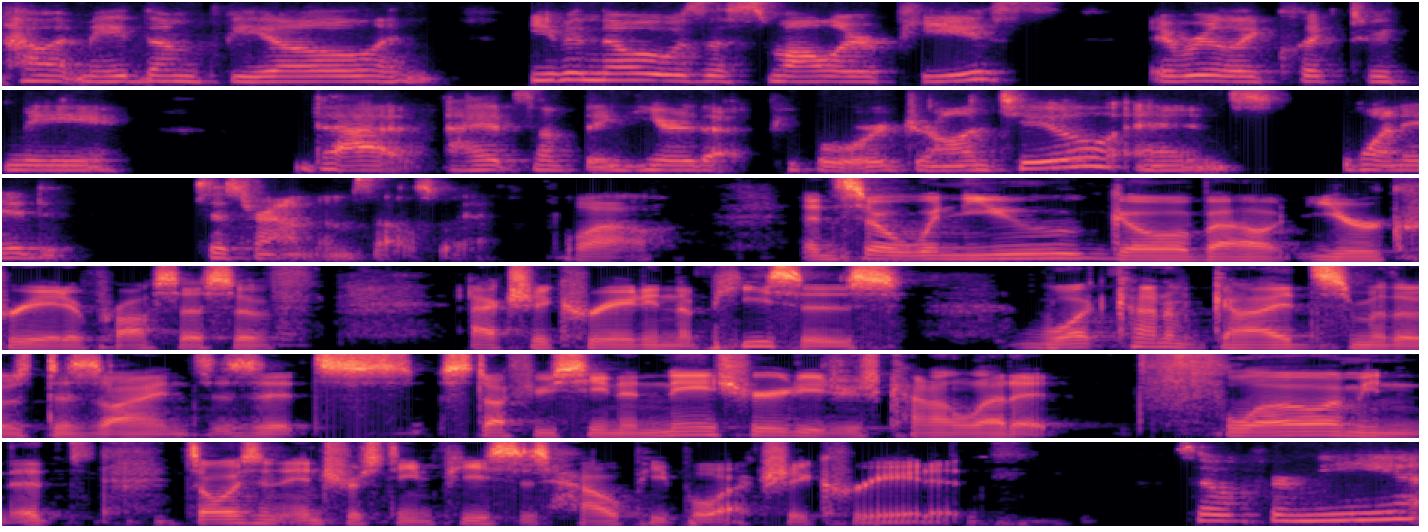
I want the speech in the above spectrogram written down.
how it made them feel. And even though it was a smaller piece, it really clicked with me that I had something here that people were drawn to and wanted to surround themselves with. Wow. And so when you go about your creative process of actually creating the pieces, what kind of guides some of those designs? Is it stuff you've seen in nature? Do you just kind of let it flow? I mean, it's it's always an interesting piece is how people actually create it. So for me,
